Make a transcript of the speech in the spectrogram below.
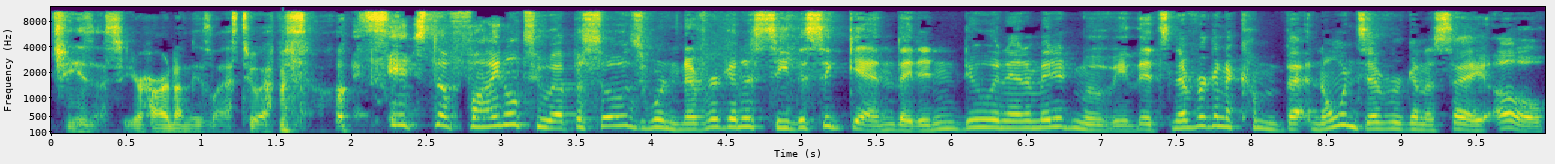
Jesus, you're hard on these last two episodes. It's the final two episodes. We're never going to see this again. They didn't do an animated movie. It's never going to come back. No one's ever going to say, oh,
